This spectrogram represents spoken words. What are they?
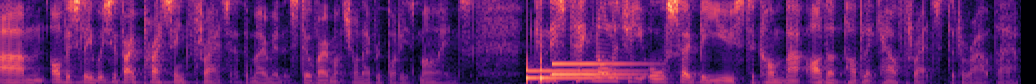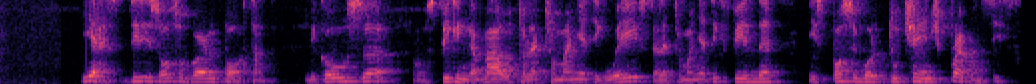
um, obviously, which is a very pressing threat at the moment and still very much on everybody's minds. Can this technology also be used to combat other public health threats that are out there? Yes, this is also very important because uh, speaking about electromagnetic waves, electromagnetic field, it's possible to change frequencies.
